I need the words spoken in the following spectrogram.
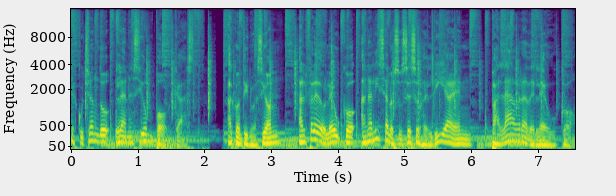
escuchando La Nación Podcast. A continuación, Alfredo Leuco analiza los sucesos del día en Palabra de Leuco.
